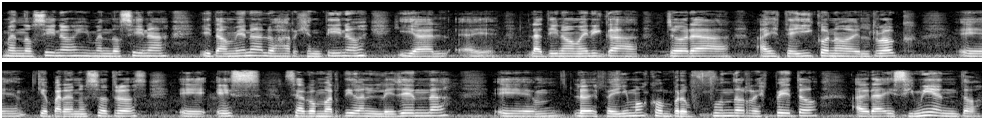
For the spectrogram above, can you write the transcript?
mendocinos y mendocinas, y también a los argentinos y a eh, Latinoamérica llora a este ícono del rock, eh, que para nosotros es se ha convertido en leyenda. Eh, lo despedimos con profundo respeto, agradecimiento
